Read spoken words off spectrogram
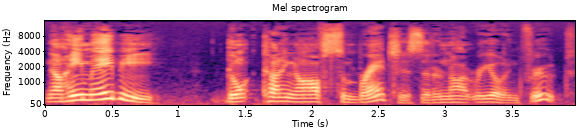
Now, he may be cutting off some branches that are not yielding fruit.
